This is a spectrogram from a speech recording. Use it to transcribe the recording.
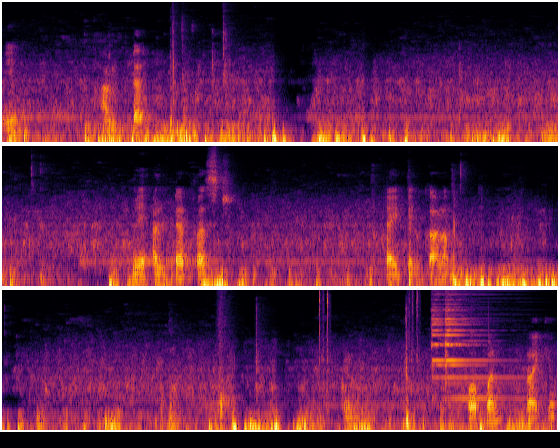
we alter we alter first title column open bracket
